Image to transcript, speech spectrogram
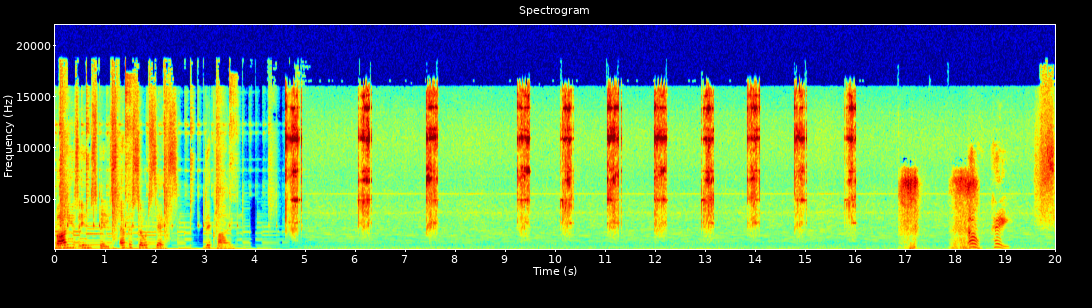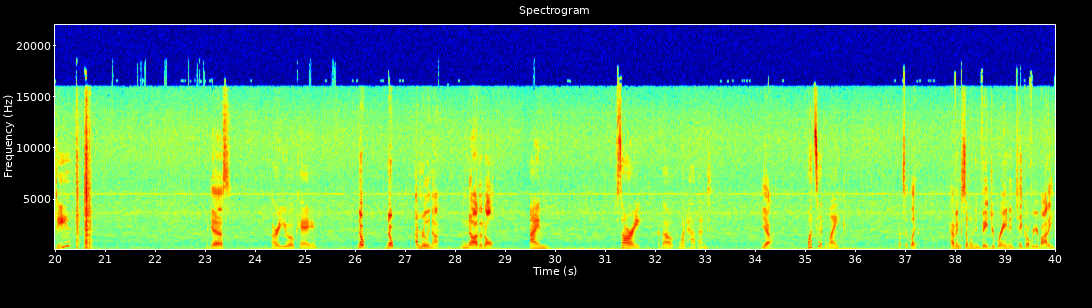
Adventures in Space, Episode 6 Decline. Oh, hey. Steve? I guess. Are you okay? Nope. Nope. I'm really not. Not at all. I'm sorry about what happened. Yeah. What's it like? What's it like? Having someone invade your brain and take over your body?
